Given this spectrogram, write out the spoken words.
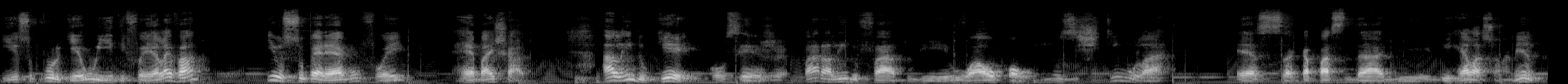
Isso porque o id foi elevado e o superego foi rebaixado. Além do que, ou seja, para além do fato de o álcool nos estimular essa capacidade de relacionamento,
